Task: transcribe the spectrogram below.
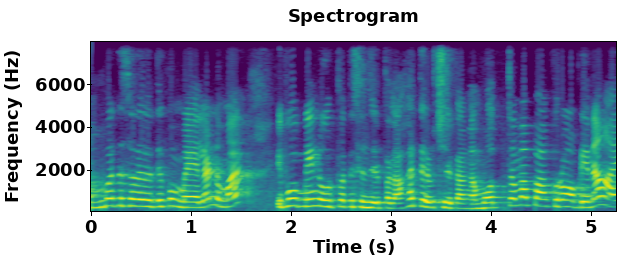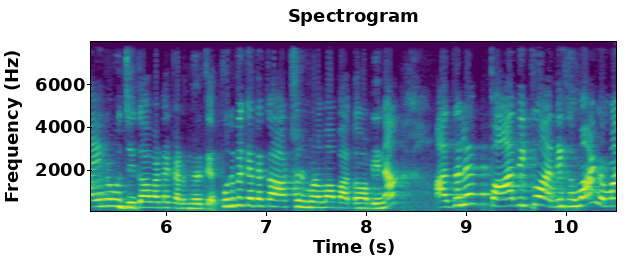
ஐம்பது சதவீதத்துக்கும் மேலே நம்ம இப்போ மின் உற்பத்தி செஞ்சிருப்பதாக தெரிவிச்சிருக்காங்க. மொத்தமாக பார்க்குறோம் அப்படின்னா ஐநூறு ஜிகாவாட்டை கடந்திருக்கு. புதுப்பிக்கத்தக்க ஆற்றல் மூலமாக பார்த்தோம் அப்படின்னா அதில் பாதிக்கும் அதிகமாக நம்ம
